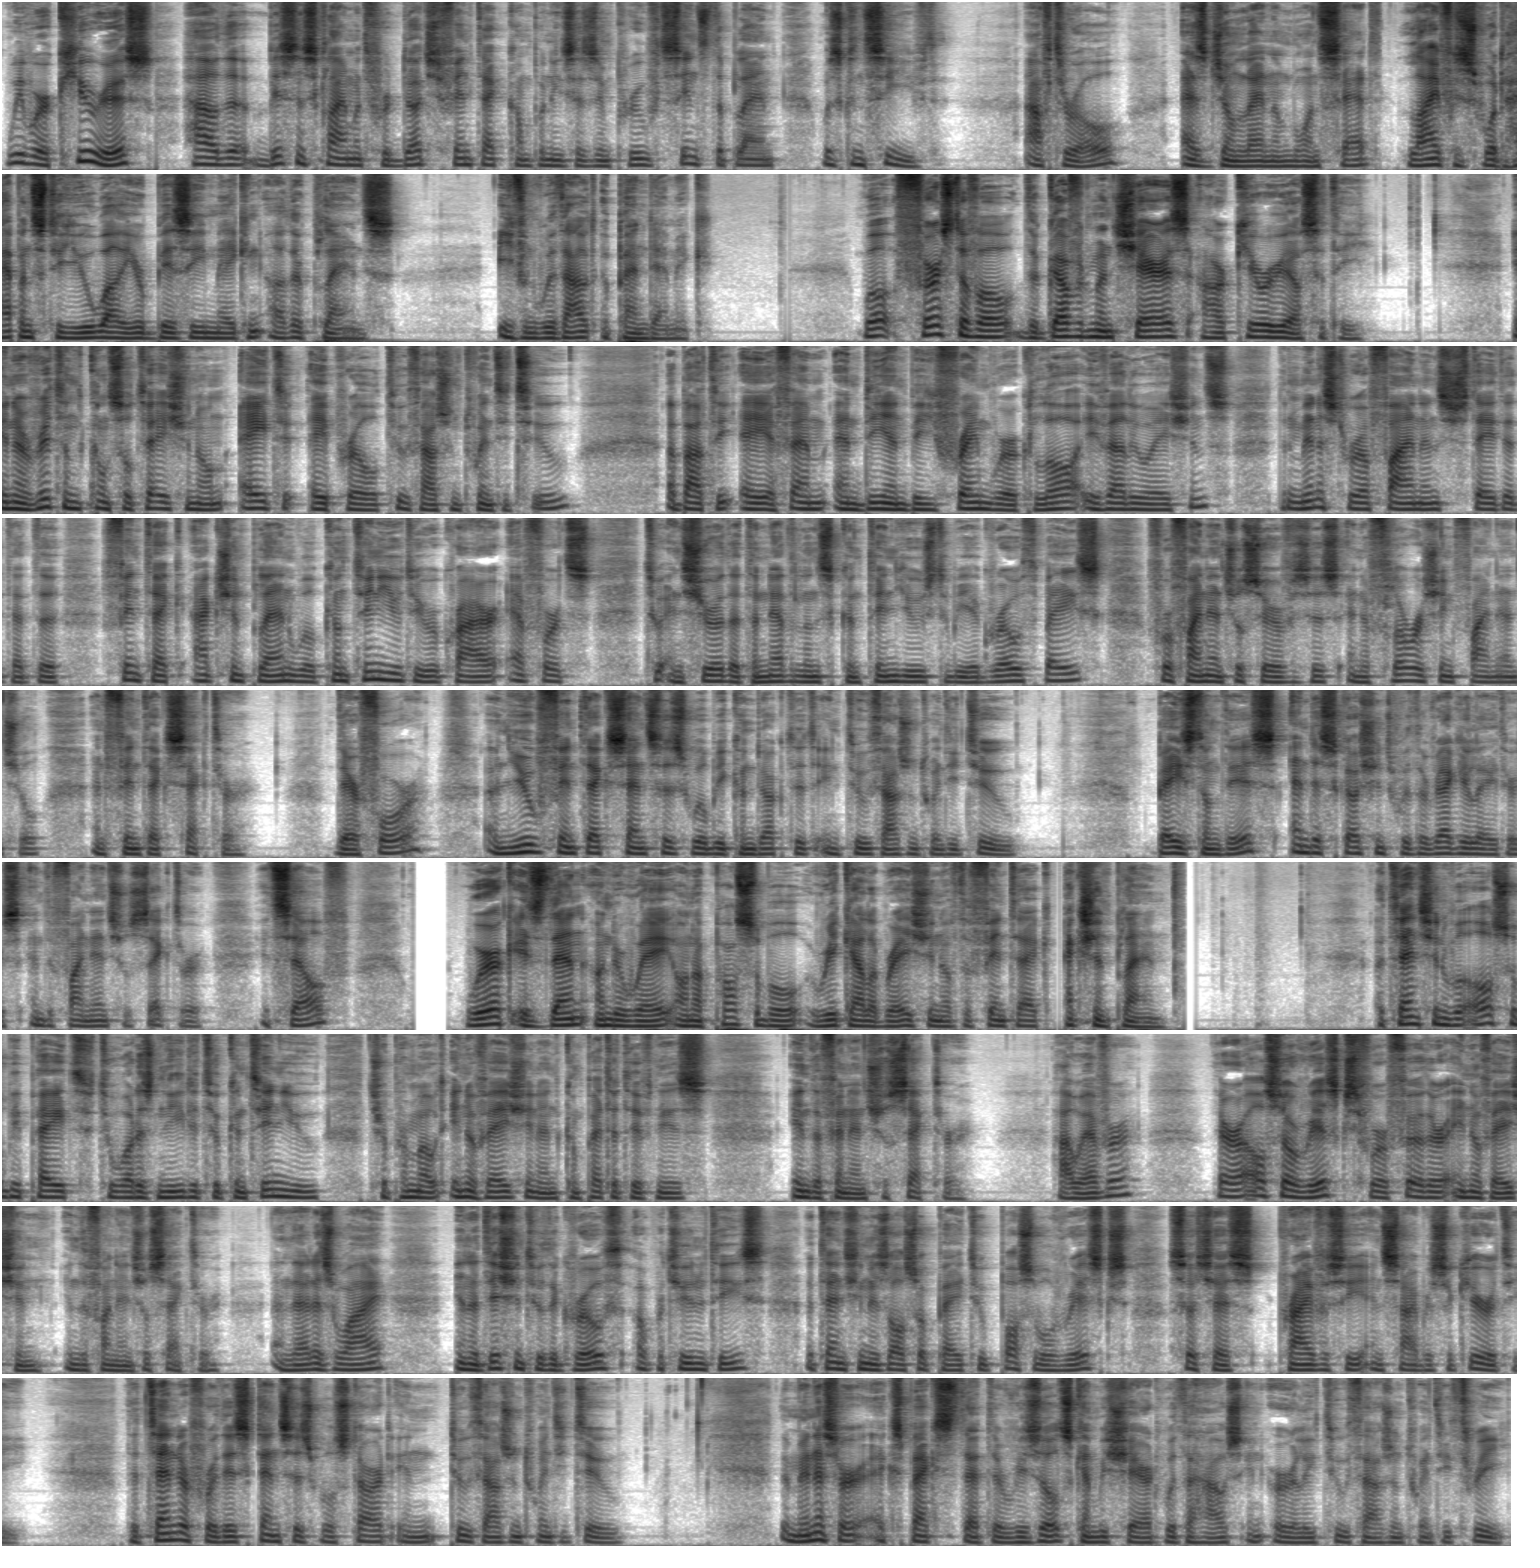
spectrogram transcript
We were curious how the business climate for Dutch fintech companies has improved since the plan was conceived. After all, as John Lennon once said, life is what happens to you while you're busy making other plans, even without a pandemic. Well, first of all, the government shares our curiosity. In a written consultation on 8 April 2022 about the AFM and DNB framework law evaluations, the Minister of Finance stated that the FinTech Action Plan will continue to require efforts to ensure that the Netherlands continues to be a growth base for financial services and a flourishing financial and FinTech sector. Therefore, a new fintech census will be conducted in 2022. Based on this and discussions with the regulators and the financial sector itself, work is then underway on a possible recalibration of the fintech action plan. Attention will also be paid to what is needed to continue to promote innovation and competitiveness in the financial sector. However, there are also risks for further innovation in the financial sector, and that is why, in addition to the growth opportunities, attention is also paid to possible risks such as privacy and cybersecurity. The tender for this census will start in 2022. The minister expects that the results can be shared with the House in early 2023.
